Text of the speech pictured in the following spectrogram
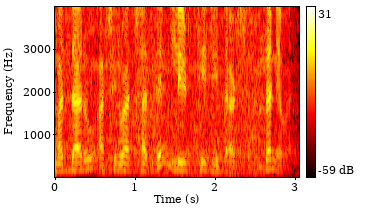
મતદારો આશીર્વાદ સાથે લીડથી જીતાડશે. ધન્યવાદ.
